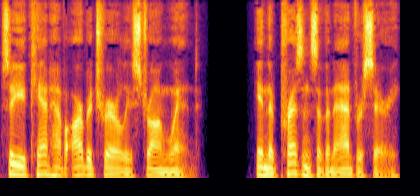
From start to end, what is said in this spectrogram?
so you can't have arbitrarily strong wind. In the presence of an adversary,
